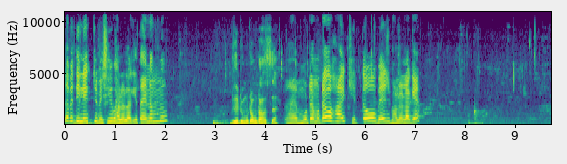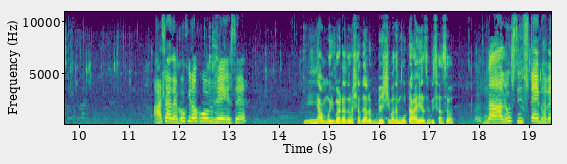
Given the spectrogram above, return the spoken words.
তবে দিলে একটু বেশি ভালো লাগে তাই না আম্মু? দিলে একটু মোটা মোটা হচ্ছে? হ্যাঁ মোটা মোটাও হয় খেতেও বেশ ভালো লাগে। আটা দেখো কীরকম হয়ে গেছে। এই আম্মু ইবাটা তোর সাথে আরও বেশি মানে মোটা হয়ে গেছে বুঝছ? না আলুর চিপসটা এইভাবে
